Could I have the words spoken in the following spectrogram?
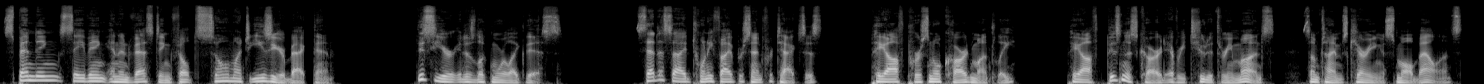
Spending, saving, and investing felt so much easier back then. This year, it has looked more like this set aside 25% for taxes, pay off personal card monthly, pay off business card every two to three months, sometimes carrying a small balance,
